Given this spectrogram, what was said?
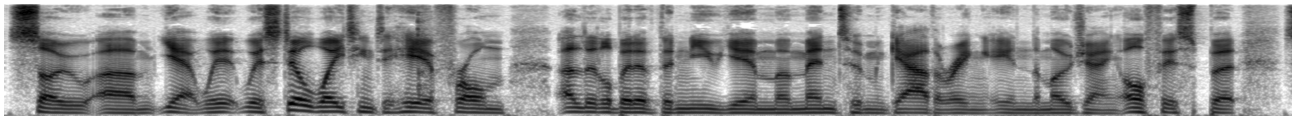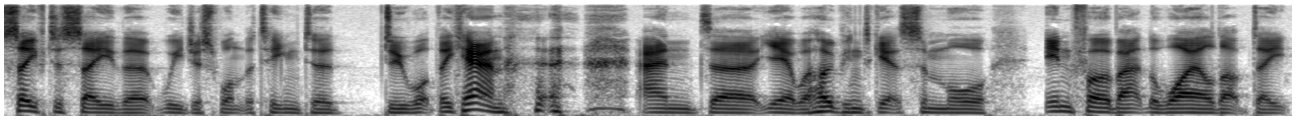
So um, yeah, we're we're still waiting to hear from a little bit of the New Year momentum gathering in the Mojang office, but safe to say that we just want the team to do what they can. and uh, yeah, we're hoping to get some more info about the wild update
